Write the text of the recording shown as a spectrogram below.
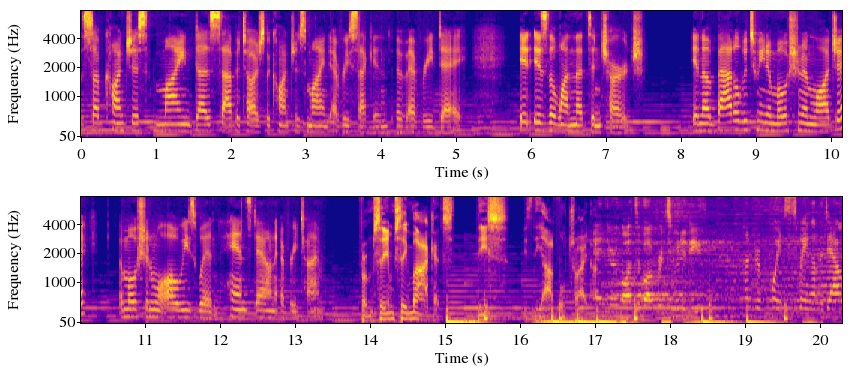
The subconscious mind does sabotage the conscious mind every second of every day. It is the one that's in charge. In a battle between emotion and logic, emotion will always win, hands down, every time. From CMC Markets, this is The Artful Trader. And there are lots of opportunities. 100 point swing on the Dow.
